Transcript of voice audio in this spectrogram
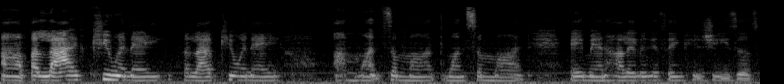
um, a live Q and A, a live Q and A um, once a month, once a month. Amen. Hallelujah. Thank you, Jesus.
